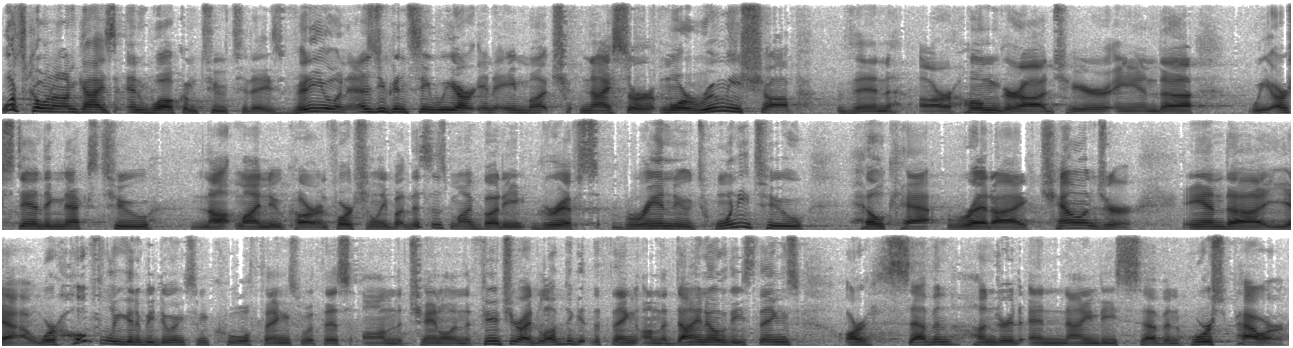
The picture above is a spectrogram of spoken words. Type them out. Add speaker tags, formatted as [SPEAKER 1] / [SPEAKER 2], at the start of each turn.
[SPEAKER 1] What's going on guys and welcome to today's video and as you can see we are in a much nicer, more roomy shop than our home garage here and uh, we are standing next to not my new car unfortunately but this is my buddy Griff's brand new 22 Hellcat Red Eye Challenger and uh, yeah, we're hopefully gonna be doing some cool things with this on the channel in the future. I'd love to get the thing on the dyno. These things are 797 horsepower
